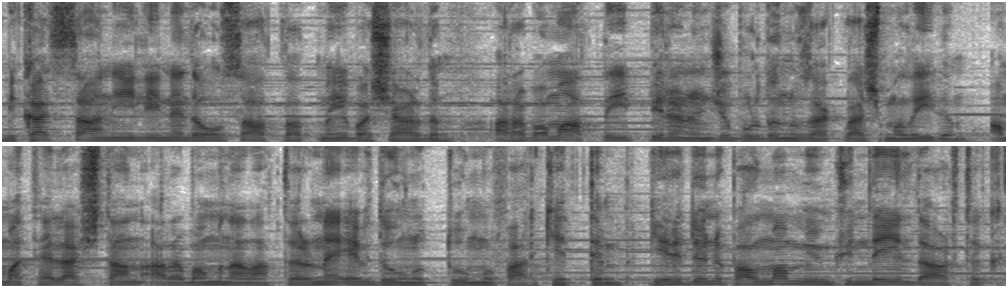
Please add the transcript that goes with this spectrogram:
birkaç saniyeliğine de olsa atlatmayı başardım. Arabama atlayıp bir an önce buradan uzaklaşmalıydım. Ama telaştan arabamın anahtarını evde unuttuğumu fark ettim. Geri dönüp almam mümkün değildi artık.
